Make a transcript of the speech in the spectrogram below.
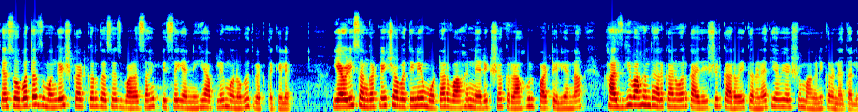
त्यासोबतच मंगेश काटकर तसेच बाळासाहेब पिसे यांनीही आपले मनोगत व्यक्त केले. यावेळी संघटनेच्या वतीने मोटार वाहन निरीक्षक राहुल पाटील यांना खाजगी वाहनधारकांवर कायदेशीर कारवाई करण्यात यावी अशी मागणी करण्यात आली.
